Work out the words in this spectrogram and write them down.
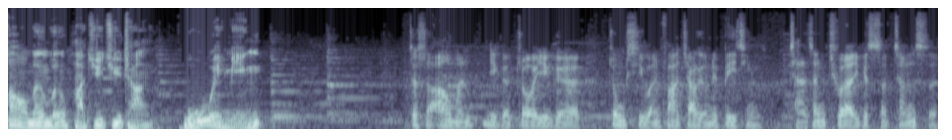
澳门文化局局长吴卫明，这是澳门一个作为一个中西文化交融的背景产生出来一个城城市，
